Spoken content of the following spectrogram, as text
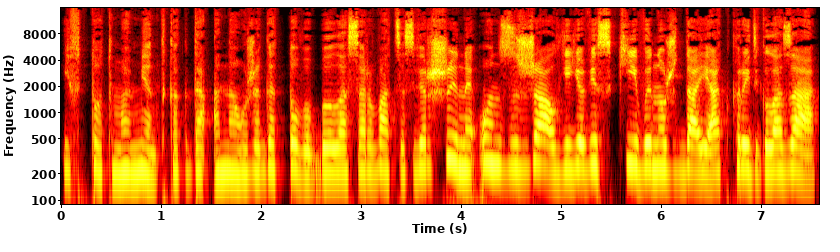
И в тот момент, когда она уже готова была сорваться с вершины, он сжал ее виски, вынуждая открыть глаза.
